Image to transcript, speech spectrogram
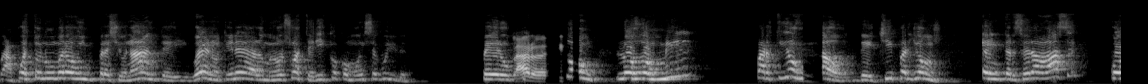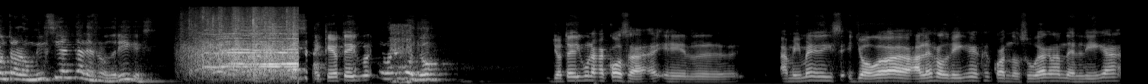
ha puesto números impresionantes y bueno, tiene a lo mejor su asterisco como dice Wilder. Pero Claro, son los 2000 partidos jugados de Chipper Jones en tercera base contra los 1100 de Alex Rodríguez. es que yo te digo, ¿Qué valgo yo? yo te digo una cosa, el- a mí me dice, yo a Alex Rodríguez que cuando sube a Grandes Ligas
